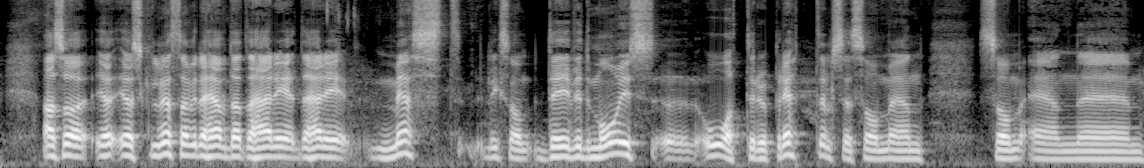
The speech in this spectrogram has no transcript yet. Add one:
alltså, jag, jag, skulle nästan vilja hävda att det här är, det här är mest liksom, David Moyes uh, återupprättelse som en, som en uh,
